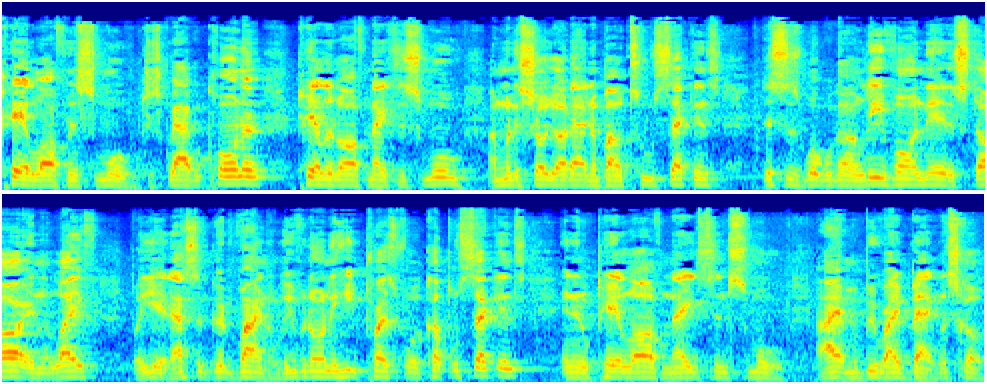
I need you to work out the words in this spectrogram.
peel off and smooth. Just grab a corner, peel it off nice and smooth. I'm going to show y'all that in about two seconds. This is what we're going to leave on there to start in the life. But yeah, that's a good vinyl. Leave it on the heat press for a couple seconds, and it'll peel off nice and smooth. All right, I'm going to be right back. Let's go.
